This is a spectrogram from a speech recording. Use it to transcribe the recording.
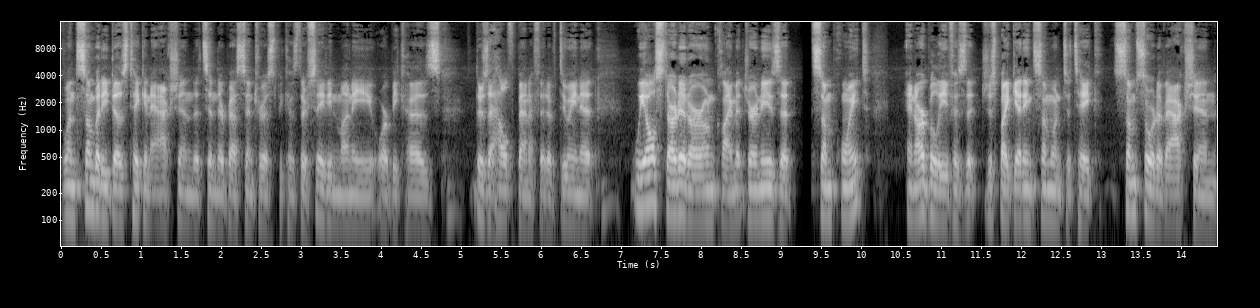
when somebody does take an action that's in their best interest because they're saving money or because there's a health benefit of doing it. We all started our own climate journeys at some point, and our belief is that just by getting someone to take some sort of action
